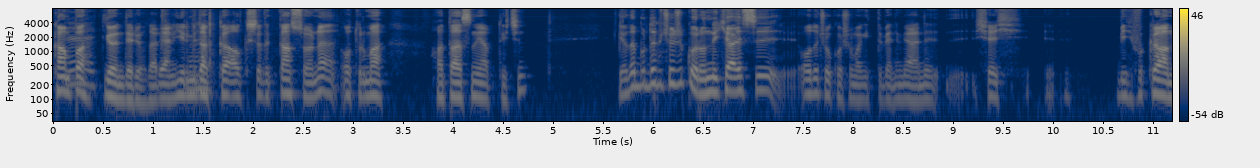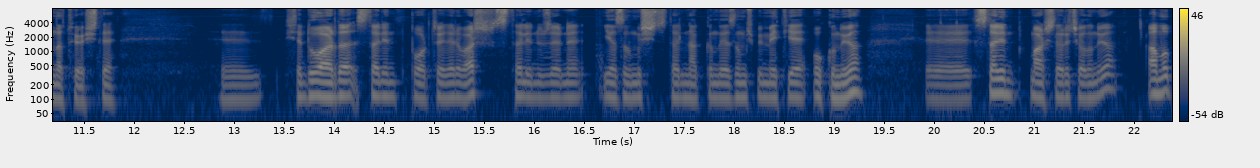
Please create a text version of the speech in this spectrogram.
kampa evet. gönderiyorlar. Yani 20 evet. dakika alkışladıktan sonra oturma hatasını yaptığı için. Ya da burada bir çocuk var. Onun hikayesi o da çok hoşuma gitti benim. Yani şey bir fıkra anlatıyor işte. Ee, işte duvarda Stalin portreleri var. Stalin üzerine yazılmış, Stalin hakkında yazılmış bir metiye okunuyor. Ee, Stalin marşları çalınıyor. Ama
